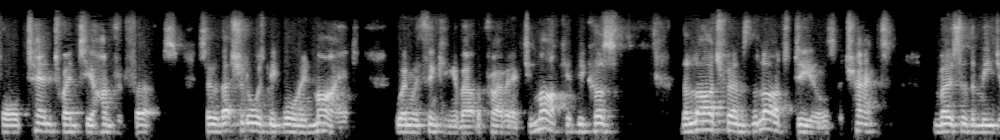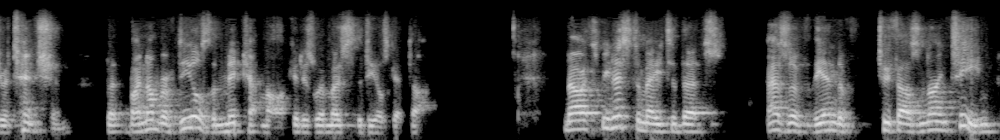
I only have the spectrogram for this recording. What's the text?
for 10, 20, 100 firms. So that should always be borne in mind when we're thinking about the private equity market, because the large firms, the large deals attract most of the media attention, but by number of deals, the mid-cap market is where most of the deals get done. Now, it's been estimated that as of the end of 2019,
